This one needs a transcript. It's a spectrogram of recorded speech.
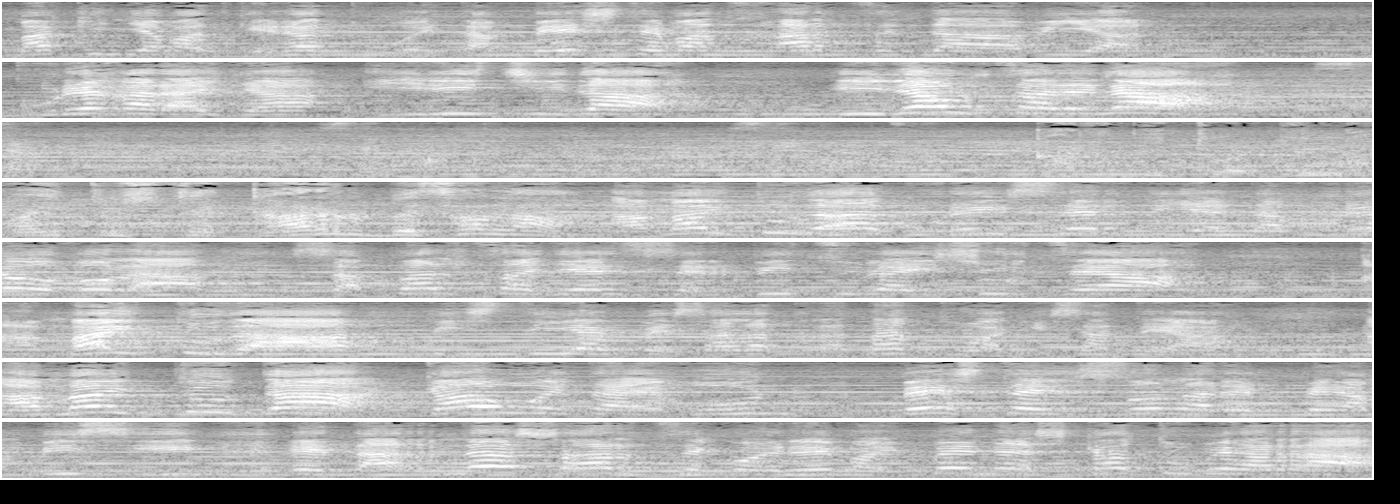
makina bat geratu eta beste bat jartzen da abian. Gure garaia iritsi da, iraultzarena! Garbitu egin gaituzte Karl bezala. Amaitu da gure izerdia eta gure odola zapaltzaien zerbitzura isurtzea. Amaitu da piztiak bezala tratatuak izatea. Amaitu da gau eta egun beste zolaren pean bizi eta arnaz hartzeko ere baimena eskatu beharra.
